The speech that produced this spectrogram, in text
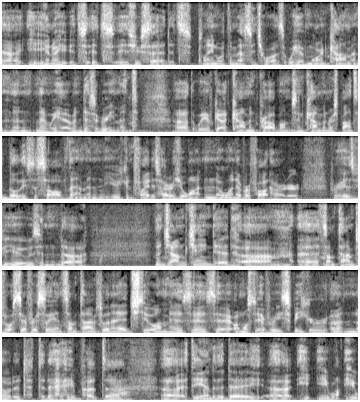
uh, you know, it's it's as you said, it's plain what the message was that we have more in common than than we have in disagreement. Uh, that we have got common problems and common responsibilities to solve them, and you can fight as hard as you want, and no one ever fought harder for his views and. Uh, than John McCain did, um, uh, sometimes vociferously and sometimes with an edge to him, as, as uh, almost every speaker uh, noted today. But uh, yeah. Uh, at the end of the day, uh, he, he, he,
